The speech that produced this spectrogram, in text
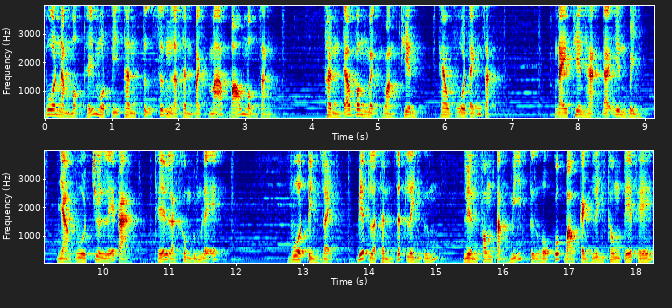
vua nằm mộng thấy một vị thần tự xưng là thần Bạch Mã báo mộng rằng thần đã vâng mệnh Hoàng Thiên theo vua đánh giặc. Nay thiên hạ đã yên bình, nhà vua chưa lễ tả, thế là không đúng lễ. Vua tỉnh dậy, biết là thần rất linh ứng, liền phong tặng Mỹ tự hộ quốc bảo cảnh linh thông tế thế,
